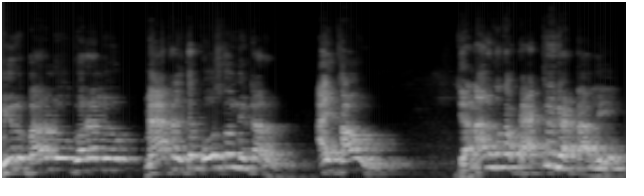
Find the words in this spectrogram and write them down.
మీరు బర్రెలు గొర్రెలు మేకలు అయితే కోసుకొని తింటారు. అవి కావు. జనానికి ఒక ఫ్యాక్టరీ కట్టాలి.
